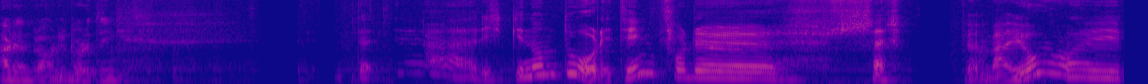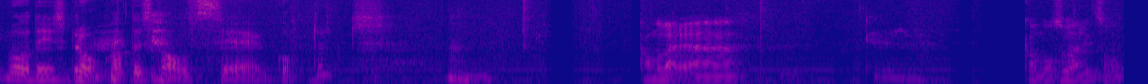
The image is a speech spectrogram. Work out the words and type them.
Er det en bra eller dårlig ting? Det er ikke noen dårlig ting, for det skjerper meg jo, i, både i språket og at det skal se godt ut. Mm. Kan det være Kan det også være litt sånn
